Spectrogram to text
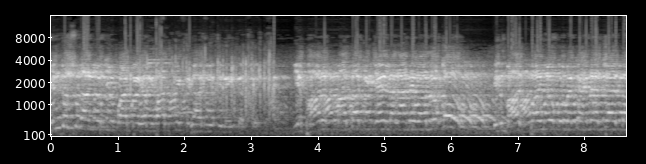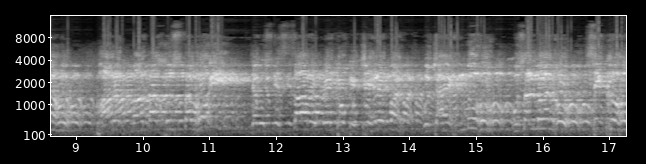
हिंदुस्तानियों की पार्टी हम वास्तव की राजनीति नहीं करते। ये भारत माता की जय लगाने वालों को, इन भाजपाइयों को मैं कहना चाहता हूँ, भारत माता खुश तब होगी जब उसके सारे बेटों के चेहरे पर, वो चाहे हिंदू हो, मुसलमान हो, सिख हो,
